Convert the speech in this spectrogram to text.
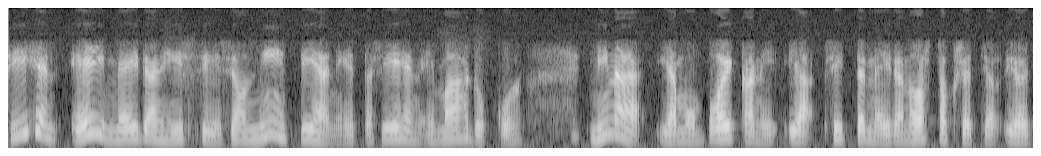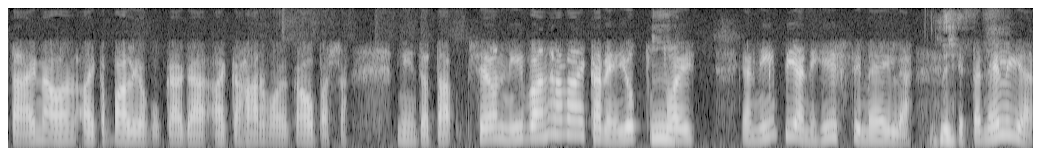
siihen ei meidän hissiin, se on niin pieni, että siihen ei mahdu kuin minä ja mun poikani ja sitten meidän ostokset, joita aina on aika paljon, kun käydään aika harvoin kaupassa, niin tota, se on niin vanhanaikainen juttu mm. toi ja niin pieni hissi meillä, niin. että neljä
